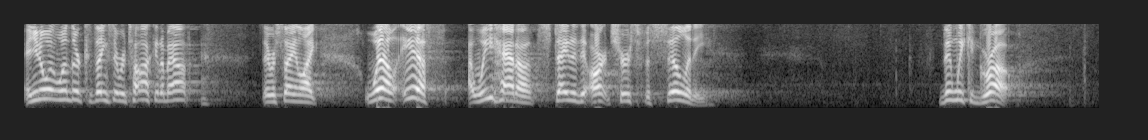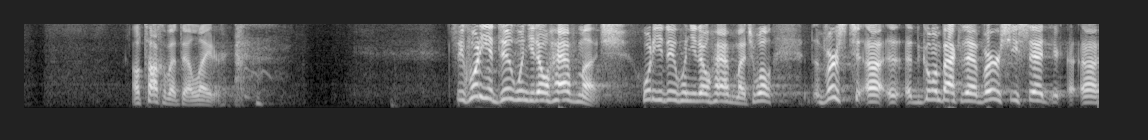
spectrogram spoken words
And you know what one of the things they were talking about? They were saying, like, well, if we had a state of the art church facility, then we could grow. I'll talk about that later. See, what do you do when you don't have much? What do you do when you don't have much? Well, verse uh, uh, going back to that verse, she said, uh,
